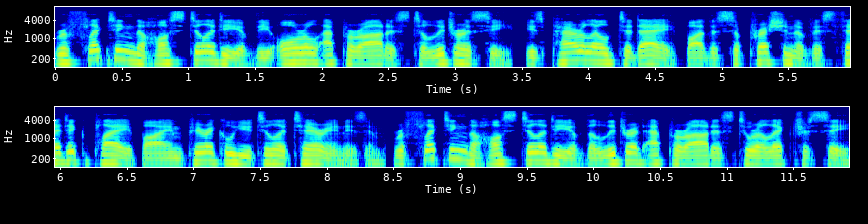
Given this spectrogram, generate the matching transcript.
reflecting the hostility of the oral apparatus to literacy, is paralleled today by the suppression of aesthetic play by empirical utilitarianism reflecting the hostility of the literate apparatus to electracy.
